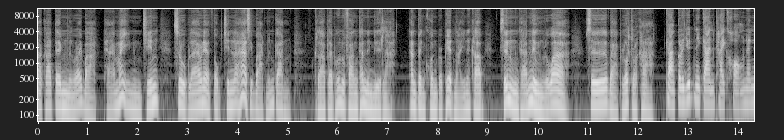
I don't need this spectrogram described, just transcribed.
ราคาเต็ม 100 บาท แถมให้อีกหนึ่งชิ้น สรุปแล้วเนี่ยตกชิ้นละ 50 บาทเหมือนกันครับและเพื่อนผู้ฟังท่านอื่นๆล่ะ ท่านเป็นคนประเภทไหนนะครับ ซื้อหนึ่งแถมหนึ่งหรือว่า ซื้อแบบลดราคา ค่ะกลยุทธ์ในการขายของนั้น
